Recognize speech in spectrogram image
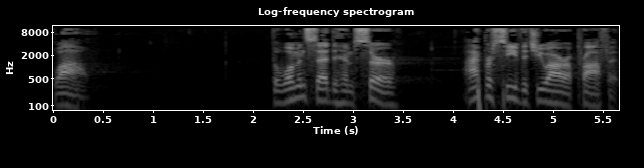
Wow. The woman said to him, Sir, I perceive that you are a prophet.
